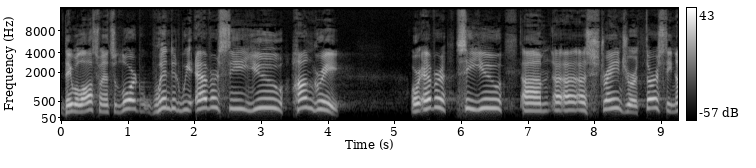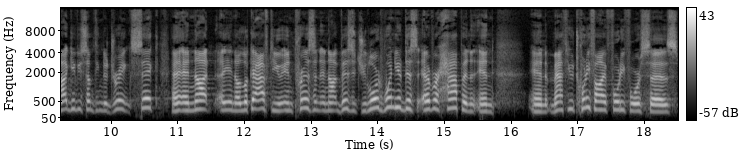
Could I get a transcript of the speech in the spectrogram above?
They will also answer, Lord, when did we ever see you hungry? Or ever see you um, a, a, stranger or thirsty, not give you something to drink, sick, and, and, not you know look after you, in prison and not visit you? Lord, when did this ever happen? And and Matthew 25, 44 says,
